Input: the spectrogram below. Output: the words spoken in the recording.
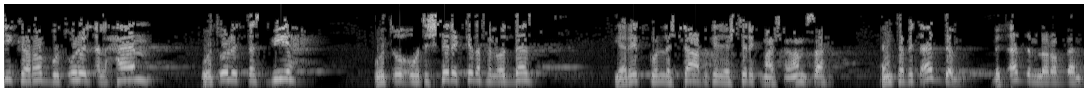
ليك يا رب وتقول الألحان وتقول التسبيح وتشترك كده في القداس. يا ريت كل الشعب كده يشترك مع الشمامسة. أنت بتقدم بتقدم لربنا.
